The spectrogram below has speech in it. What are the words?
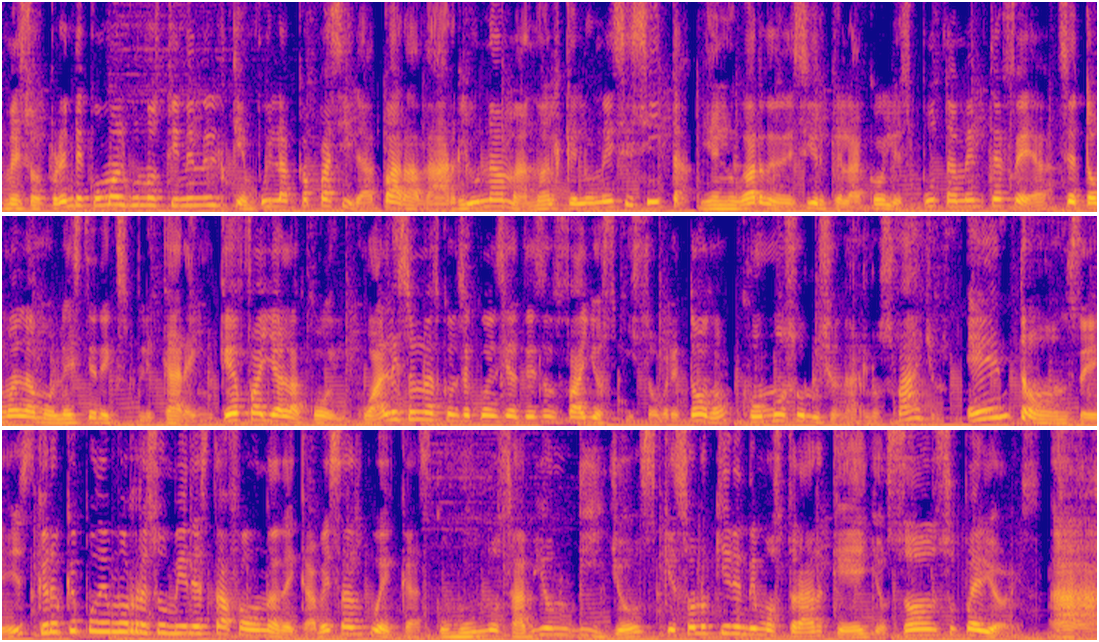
Me sorprende cómo algunos tienen el tiempo y la capacidad para darle una mano al que lo necesita. Y en lugar de decir que la coil es putamente fea, se toma la molestia de explicar en qué falla la coil, cuáles son las consecuencias de esos fallos y sobre todo cómo solucionar los fallos. Entonces, creo que podemos resumir esta fauna de cabezas huecas como unos aviondillos que solo quieren demostrar que ellos son superiores. Ah,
